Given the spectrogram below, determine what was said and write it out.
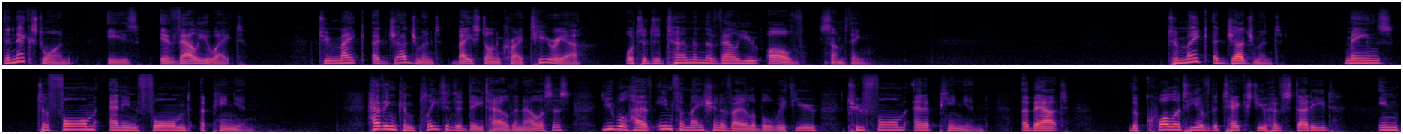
The next one is evaluate, to make a judgment based on criteria or to determine the value of something. To make a judgment means to form an informed opinion. Having completed a detailed analysis, you will have information available with you to form an opinion about the quality of the text you have studied in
